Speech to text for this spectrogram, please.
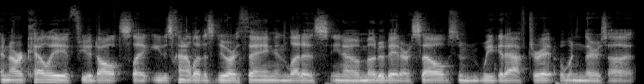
and R. Kelly, a few adults, like you just kind of let us do our thing and let us, you know, motivate ourselves, and we get after it. But when there's a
